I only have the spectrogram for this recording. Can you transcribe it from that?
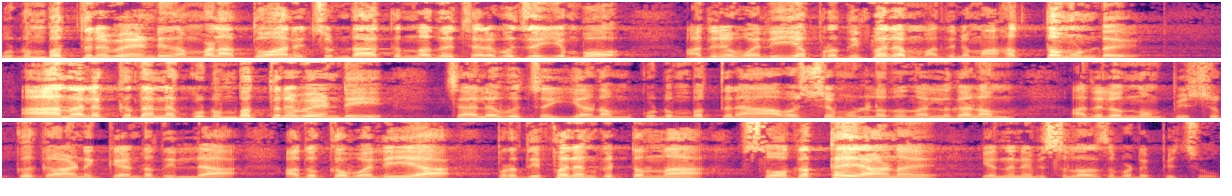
കുടുംബത്തിന് വേണ്ടി നമ്മൾ അധ്വാനിച്ചുണ്ടാക്കുന്നത് ചെലവ് ചെയ്യുമ്പോൾ അതിന് വലിയ പ്രതിഫലം അതിന് മഹത്വമുണ്ട്. ആ നിലയ്ക്ക് തന്നെ കുടുംബത്തിന് വേണ്ടി ചെലവ് ചെയ്യണം. കുടുംബത്തിന് ആവശ്യമുള്ളത് നൽകണം. അതിലൊന്നും പിശുക്ക് കാണിക്കേണ്ടതില്ല. അതൊക്കെ വലിയ പ്രതിഫലം കിട്ടുന്ന സ്വതക്കയാണ് എന്ന് നബിസുല്ലാസ് പഠിപ്പിച്ചു.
